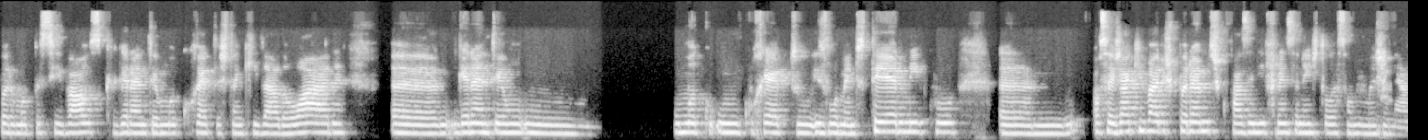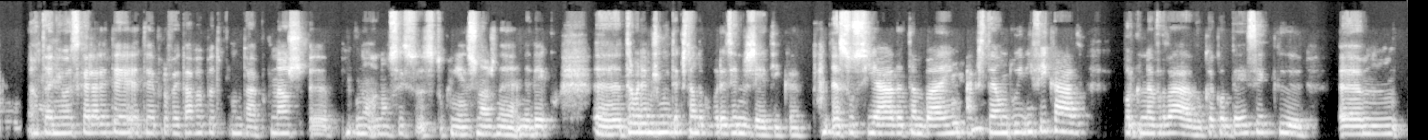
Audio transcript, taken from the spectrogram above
para uma Passive House que garantem uma correta estanquidade ao ar, uh, garantem um, um uma, um correto isolamento térmico, um, ou seja, há aqui vários parâmetros que fazem diferença na instalação de uma janela. António, eu se calhar até, até aproveitava para te perguntar, porque nós, uh, não, não sei se, se, tu conheces, nós na, na DECO uh, trabalhamos muito a questão da pobreza energética, associada também à uhum. questão do edificado, porque na verdade o que acontece é que um,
